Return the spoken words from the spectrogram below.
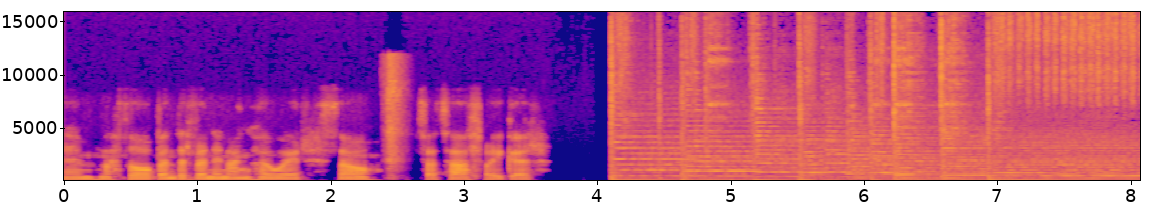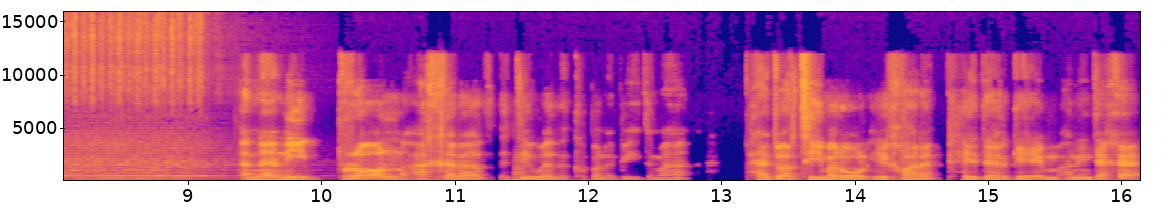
um, nath o benderfynu'n anghywir, so ta ta Lloegr. yna ni bron a chyrraedd y diwedd y cwpan y byd yma. Pedwar tîm ar ôl i chwarae peder gêm, a ni'n dechrau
